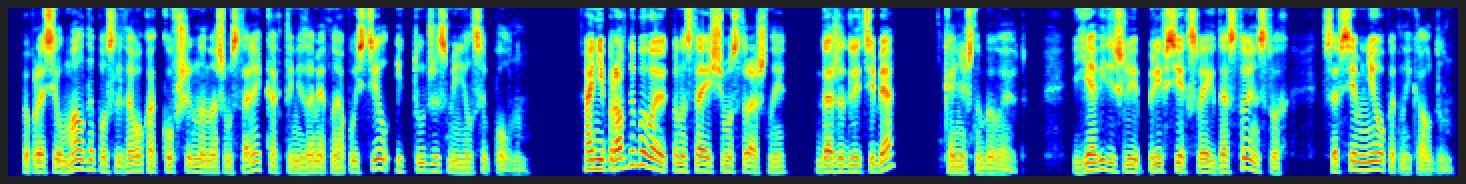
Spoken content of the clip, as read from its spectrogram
— попросил Малда после того, как кувшин на нашем столе как-то незаметно опустил и тут же сменился полным. «Они правда бывают по-настоящему страшные? Даже для тебя?» Конечно, бывают. Я, видишь ли, при всех своих достоинствах совсем неопытный колдун.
